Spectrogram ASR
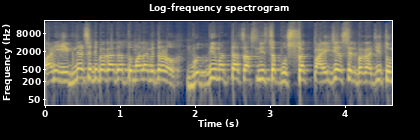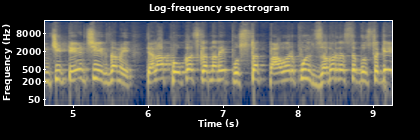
आणि इग्नेटसाठी बघा जर तुम्हाला मित्रांनो बुद्धिमत्ता चाचणीचं पुस्तक पाहिजे असेल बघा जी तुमची टेटची एक्झाम आहे त्याला फोकस करणारे पुस्तक पॉवरफुल जबरदस्त पुस्तक आहे.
